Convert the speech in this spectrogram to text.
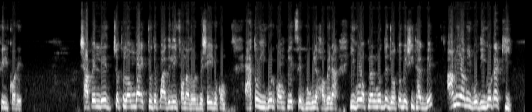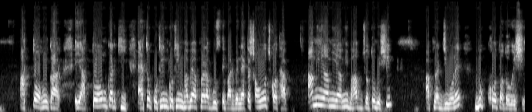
ফিল করে। সাপের লেজ যত লম্বা, একটুতে পা দিলেই ফনা ধরবে সেই রকম এত ইগোর কমপ্লেক্সে ভুগলে হবে না। ইগো আপনার মধ্যে যত বেশি থাকবে, আমি আমি বোধ, ইগোটা কি? আত্ম অহংকার। এই আত্ম অহংকার কি? এত কঠিন কঠিন ভাবে আপনারা বুঝতে পারবেন না। একটা সহজ কথা, আমি আমি আমি ভাব যত বেশি, আপনার জীবনে দুঃখ তত বেশি।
